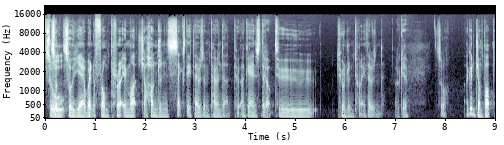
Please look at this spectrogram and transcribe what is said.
So, So, so, yeah, it went from pretty much 160,000 pound I'd put against it Yep. to 220,000. okay. So a good jump up.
